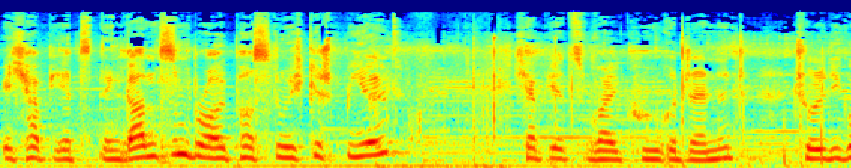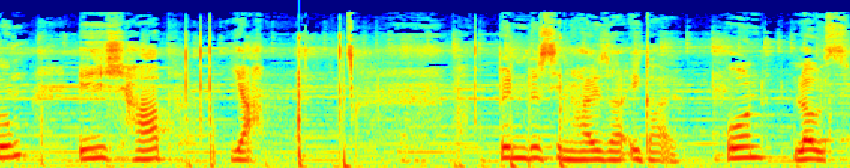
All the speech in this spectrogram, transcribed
Ich habe jetzt den ganzen Brawl Pass durchgespielt. Ich habe jetzt Valkyrie Janet. Entschuldigung, ich habe, ja, bin ein bisschen heiser, egal. Und los.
